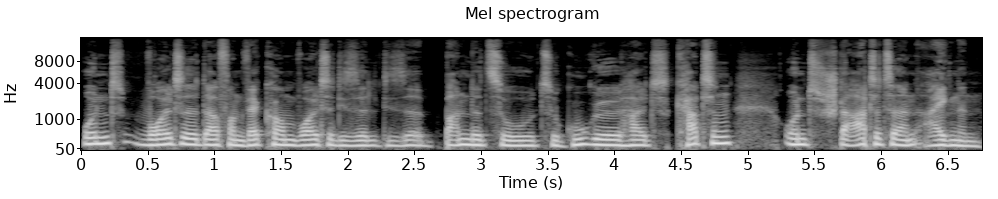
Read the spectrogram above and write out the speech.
und wollte davon wegkommen, wollte diese, diese Bande zu, zu Google halt cutten und startete einen eigenen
